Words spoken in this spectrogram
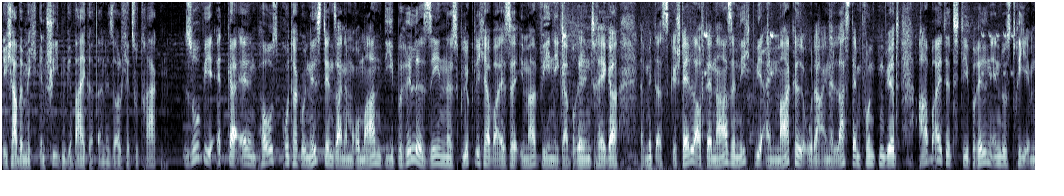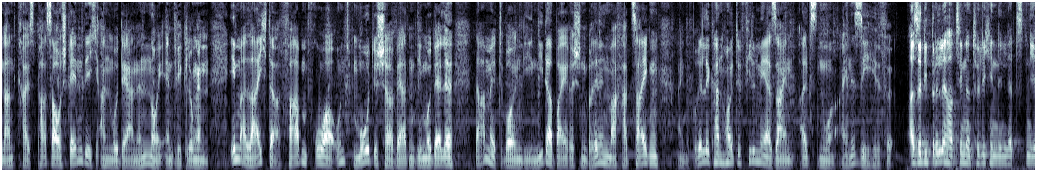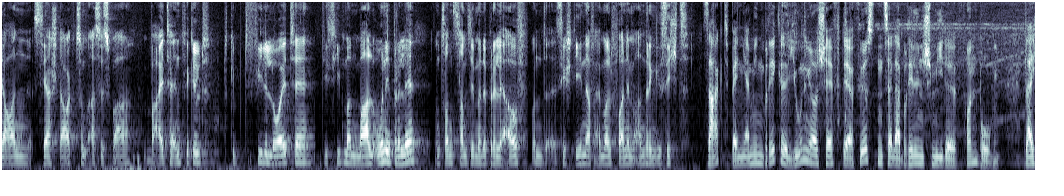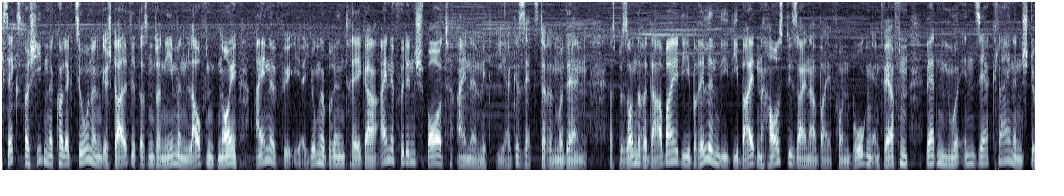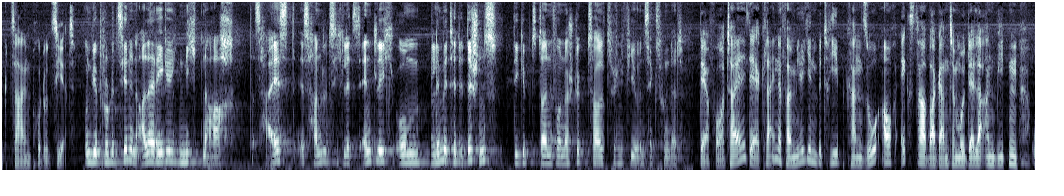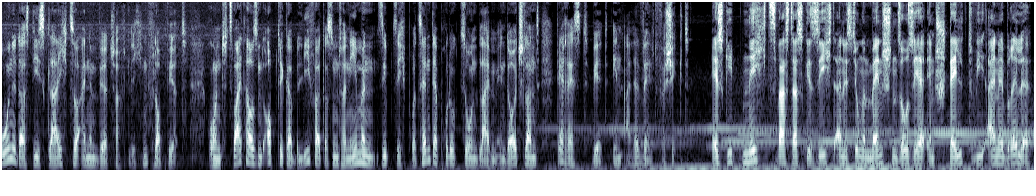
Ich habe mich entschieden geweigert, eine solche zu tragen. So wie Edgar Allan Poes Protagonist in seinem Roman Die Brille sehen es glücklicherweise immer weniger Brillenträger. Damit das Gestell auf der Nase nicht wie ein Makel oder eine Last empfunden wird, arbeitet die Brillenindustrie im Landkreis Passau ständig an modernen Neuentwicklungen. Immer leichter, farbenfroher und modischer werden die Modelle. Damit wollen die niederbayerischen Brillenmacher zeigen, eine Brille kann heute viel mehr sein als nur eine Sehhilfe. Also die Brille hat sich natürlich in den letzten Jahren sehr stark zum Accessoire weiterentwickelt. Es gibt viele Leute, die sieht man mal ohne Brille und sonst haben sie immer eine Brille auf und sie stehen auf einmal vor einem anderen Gesicht. Sagt Benjamin Brickel, Juniorchef der Fürstenzeller Brillenschmiede von Bogen. Gleich sechs verschiedene Kollektionen gestaltet das Unternehmen laufend neu. Eine für eher junge Brillenträger, eine für den Sport, eine mit eher gesetzteren Modellen. Das Besondere dabei, die Brillen, die die beiden Hausdesigner bei von Bogen entwerfen, werden nur in sehr kleinen Stückzahlen produziert. Und wir produzieren in aller Regel nicht nach. Das heißt, es handelt sich letztendlich um Limited Editions, die gibt es dann von einer Stückzahl zwischen 400 und 600. Der Vorteil, der kleine Familienbetrieb kann so auch extravagante Modelle anbieten, ohne dass dies gleich zu einem wirtschaftlichen Flop wird. Rund 2000 Optiker beliefert das Unternehmen, 70 Prozent der Produktion bleiben in Deutschland, der Rest wird in alle Welt verschickt. Es gibt nichts, was das Gesicht eines jungen Menschen so sehr entstellt wie eine Brille.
